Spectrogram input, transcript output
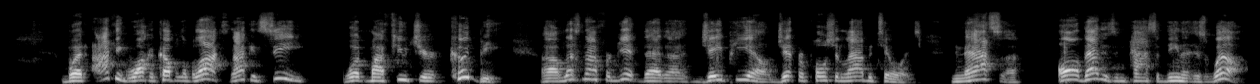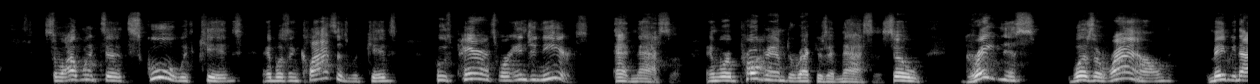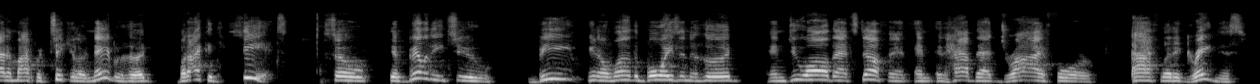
But I could walk a couple of blocks and I could see what my future could be. Um, let's not forget that uh, JPL, Jet Propulsion Laboratories, NASA, all that is in Pasadena as well. So I went to school with kids and was in classes with kids whose parents were engineers at NASA and were program directors at NASA. So greatness was around, maybe not in my particular neighborhood, but I could see it. So the ability to be, you know, one of the boys in the hood and do all that stuff and, and, and have that drive for athletic greatness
